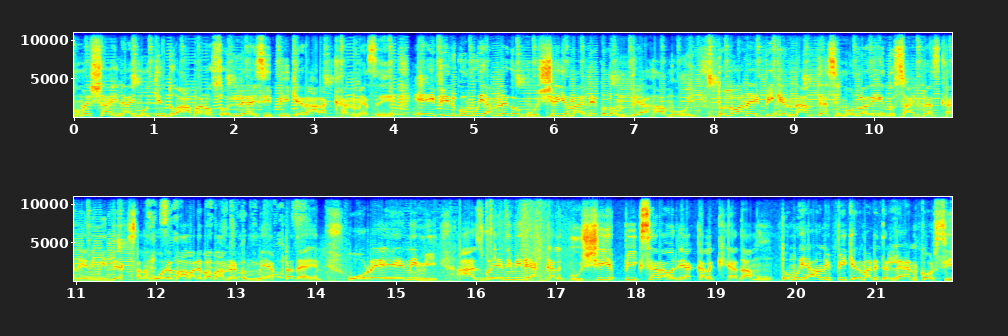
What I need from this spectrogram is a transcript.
সমস্যাই নাই মুই কিন্তু আবারও চলে আইছি পিকের আর খান ম্যাচে। এই ফিরগু মুই আমনে গো ঘুষিয়ে মারিয়ে কলম দেহা মুই। তো লন এই পিকে নামতে আসি মোর লগে কিন্তু সাইড প্যাস খান এনিমি দেখ সালাম। ওরে বাবারে বাবা আপনি একটু ম্যাপটা দেন। ওরে এনিমি আজ গো এনিমির এককালে ঘুষিয়ে পিক ছাড়া ওর এককালে খেদামু। তো মুই এখনই পিকের মাটিতে ল্যান্ড করছি।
